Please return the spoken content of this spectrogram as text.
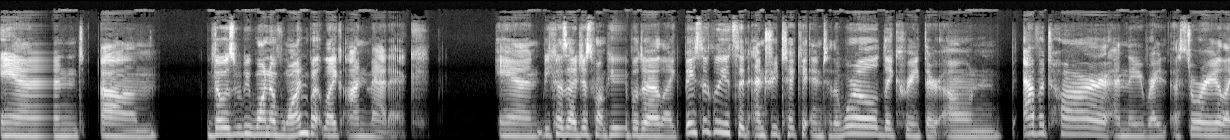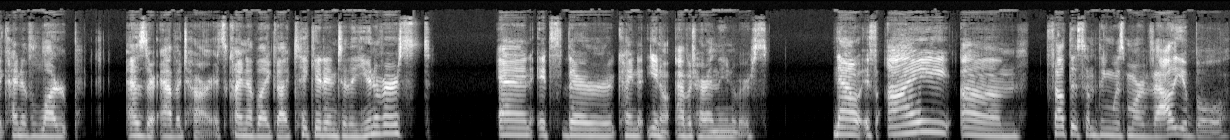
And um, those would be one of one, but like on Matic. And because i just want people to like basically it's an entry ticket into the world. They create their own avatar and they write a story like kind of larp as their avatar. It's kind of like a ticket into the universe and it's their kind of you know avatar in the universe. Now if i um felt that something was more valuable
